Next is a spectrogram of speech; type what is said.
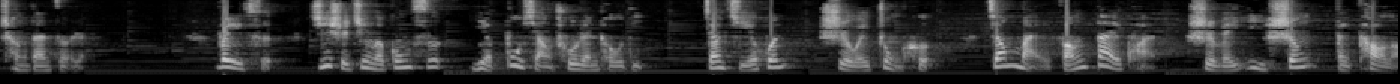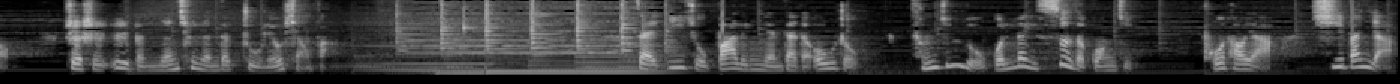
承担责任，为此，即使进了公司，也不想出人头地，将结婚。视为重荷，将买房贷款视为一生被套牢，这是日本年轻人的主流想法。在一九八零年代的欧洲，曾经有过类似的光景。葡萄牙、西班牙、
